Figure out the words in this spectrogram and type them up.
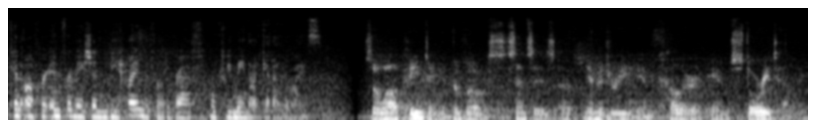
can offer information behind the photograph which we may not get otherwise. So while a painting evokes senses of imagery and color and storytelling,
